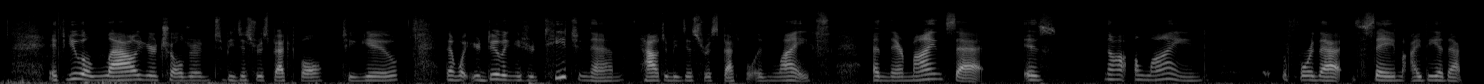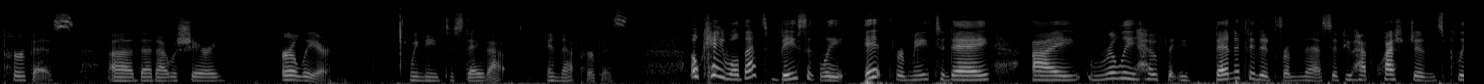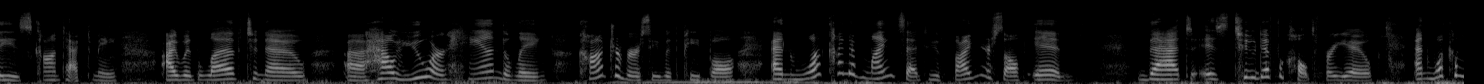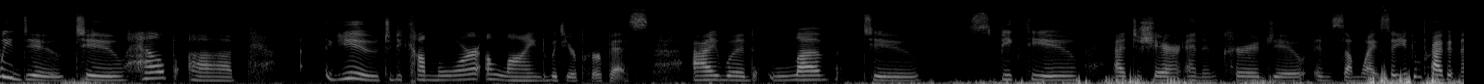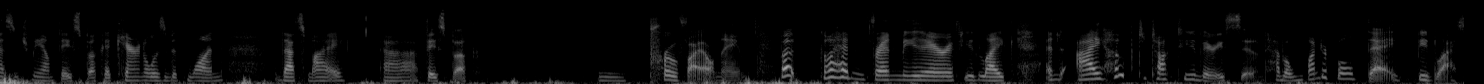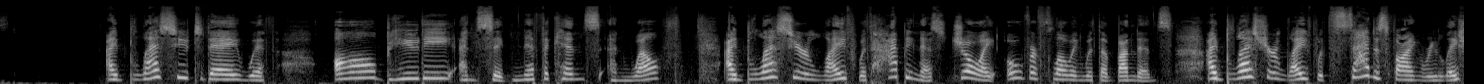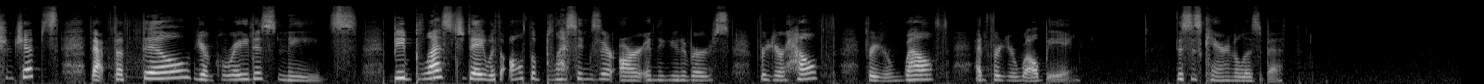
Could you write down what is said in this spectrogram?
If you allow your children to be disrespectful to you, then what you're doing is you're teaching them how to be disrespectful in life. And their mindset is not aligned for that same idea, that purpose uh, that I was sharing earlier. We need to stay that in that purpose. Okay, well that's basically it for me today. I really hope that you've benefited from this. If you have questions, please contact me. I would love to know uh, how you are handling controversy with people and what kind of mindset do you find yourself in that is too difficult for you? And what can we do to help uh, you to become more aligned with your purpose? I would love to speak to you and to share and encourage you in some way. So you can private message me on Facebook at Caryn Elizabeth One. That's my uh, Facebook profile name. But go ahead and friend me there if you'd like. And I hope to talk to you very soon. Have a wonderful day. Be blessed. I bless you today with all beauty and significance and wealth. I bless your life with happiness, joy, overflowing with abundance. I bless your life with satisfying relationships that fulfill your greatest needs. Be blessed today with all the blessings there are in the universe for your health, for your wealth, and for your well being. This is Caryn Elizabeth.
